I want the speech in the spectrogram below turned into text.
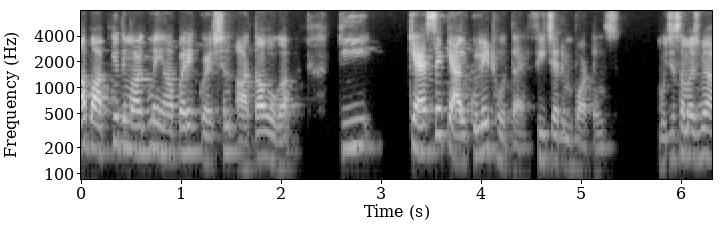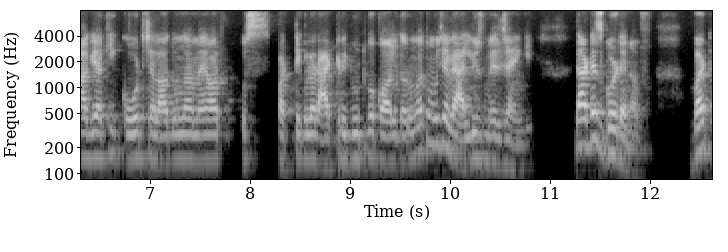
अब आपके दिमाग में यहाँ पर एक क्वेश्चन आता होगा कि कैसे कैलकुलेट होता है फीचर इंपॉर्टेंस मुझे समझ में आ गया कि कोड चला दूँगा मैं और उस पर्टिकुलर एट्रीब्यूट को कॉल करूँगा तो मुझे वैल्यूज़ मिल जाएँगी। That is good enough but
